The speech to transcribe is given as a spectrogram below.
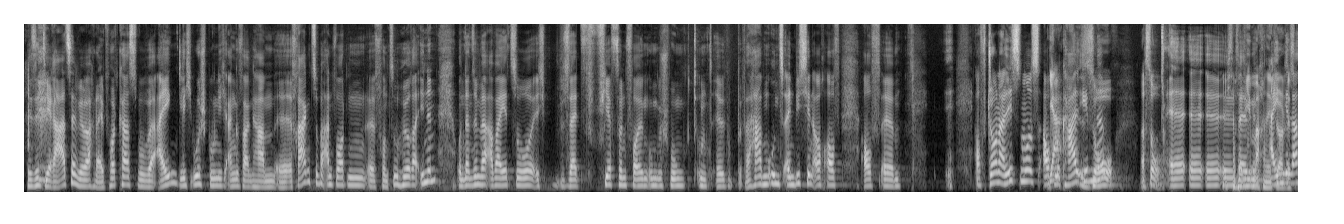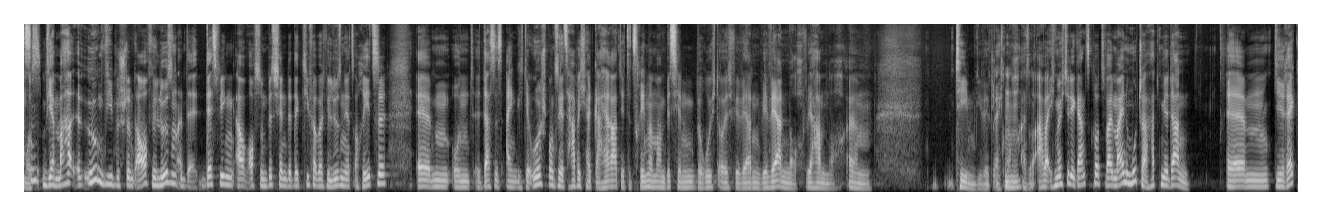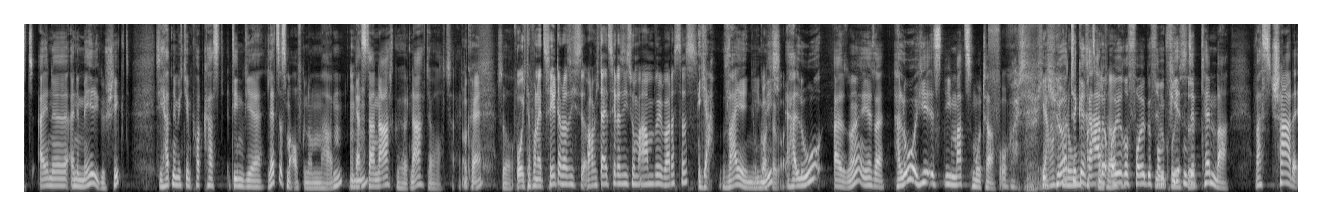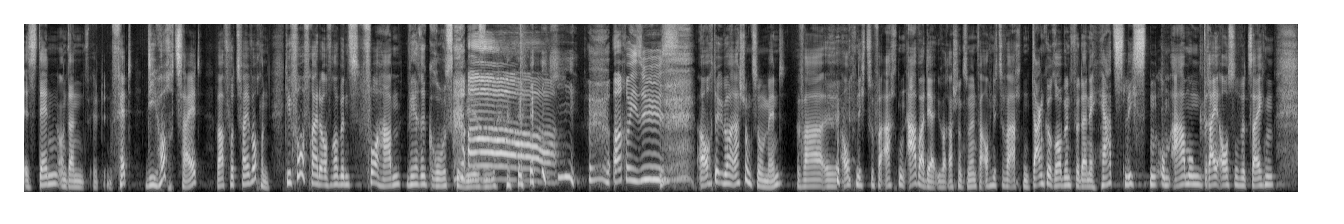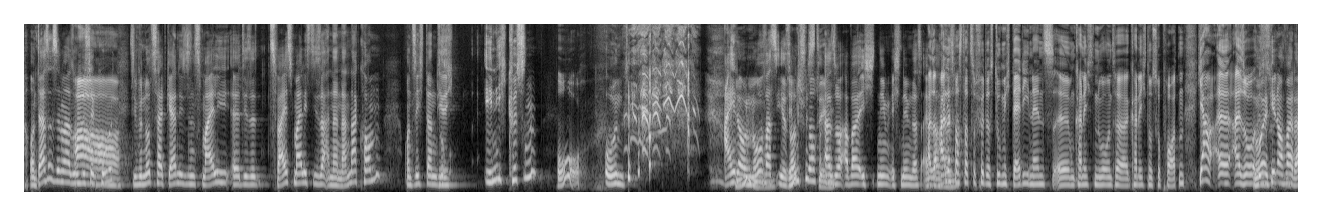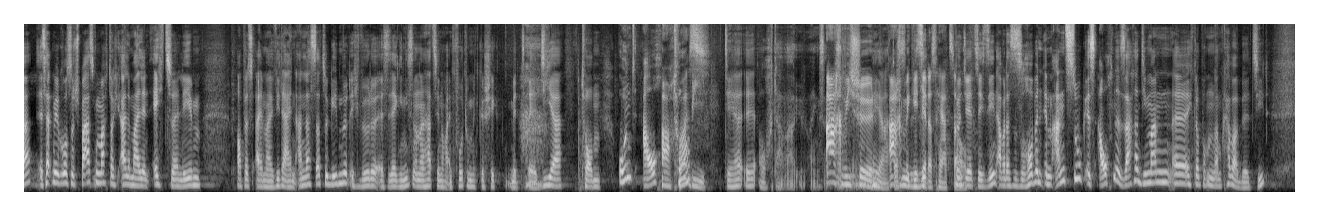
Wir sind die Ratsherren, wir machen einen Podcast, wo wir eigentlich ursprünglich angefangen haben, äh, Fragen zu beantworten äh, von ZuhörerInnen. Und dann sind wir aber jetzt so, ich seit vier, fünf Folgen umgeschwungt und äh, haben uns ein bisschen auch auf, auf, ähm, auf Journalismus auf Ja, Lokalebene So. Ach so. äh, äh, Ich dachte, wir äh, machen den eingelassen. Journalismus. Wir machen äh, irgendwie bestimmt auch. Wir lösen äh, deswegen auch auch so ein bisschen Detektivarbeit. Wir lösen jetzt auch Rätsel. Ähm, und das ist eigentlich der Ursprung. So, jetzt habe ich halt geheiratet. Jetzt reden wir mal ein bisschen. Beruhigt euch. Wir werden, wir werden noch. Wir haben noch. Ähm, Themen, die wir gleich noch. Mhm. Also, aber ich möchte dir ganz kurz, weil meine Mutter hat mir dann ähm, direkt eine, eine Mail geschickt. Sie hat nämlich den Podcast, den wir letztes Mal aufgenommen haben, erst danach gehört, nach der Hochzeit. Mhm. Okay. So. Wo ich davon erzählt habe, dass ich, habe ich da erzählt, dass ich so umarmen will? War das das? Ja, weil nämlich, oh Gott. hallo, also, ne, sagt, hallo, hier ist die Matzmutter. Oh Gott. ich hörte gerade Matzmutter. eure Folge vom Liebe 4. Grüße. September. Was schade ist, denn, und dann äh, fett, die Hochzeit war vor zwei Wochen. Die Vorfreude auf Robins Vorhaben wäre groß gewesen. Oh, ach, wie süß. Auch der Überraschungsmoment war äh, auch nicht zu verachten, aber der Überraschungsmoment war auch nicht zu verachten. Danke, Robin, für deine herzlichsten Umarmungen, drei Ausrufezeichen. Und das ist immer so ein bisschen Oh. komisch. Sie benutzt halt gerne diesen Smiley, äh, diese zwei Smileys, die so aneinander kommen und sich dann so sich- innig küssen. Oh. Und I don't know, was ihr sonst noch, also, aber ich nehme ich nehm das einfach. Also alles, was dazu führt, dass du mich Daddy nennst, ähm, kann ich nur unter, kann ich nur supporten. Ja, äh, also. Nur, es geht noch weiter. Es hat mir großen Spaß gemacht, euch alle mal in echt zu erleben. Ob es einmal wieder einen Anlass dazu geben wird, ich würde es sehr genießen. Und dann hat sie noch ein Foto mitgeschickt mit äh, dir, Tom und auch Ach, Tobi, was? Der äh, auch da war übrigens. Ach, wie schön. Ach, das mir geht ja das Herz Könnt auf. ihr jetzt nicht sehen, aber das ist Robin im Anzug, ist auch eine Sache, die man, äh, ich glaube, unserem Coverbild sieht.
